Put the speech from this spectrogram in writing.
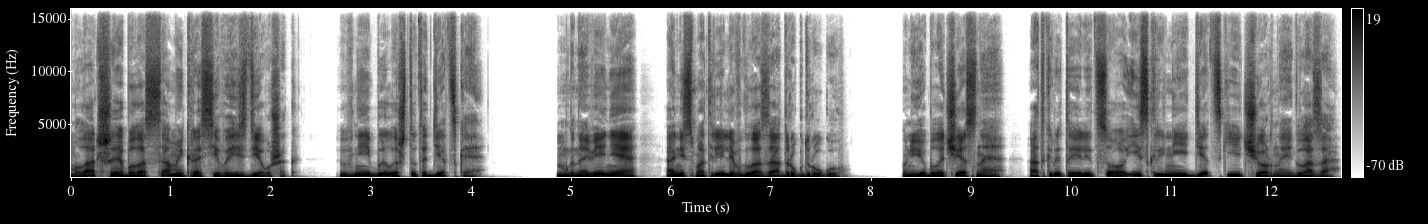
Младшая была самой красивой из девушек. В ней было что-то детское. Мгновение они смотрели в глаза друг другу. У нее было честное, открытое лицо, искренние детские черные глаза.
